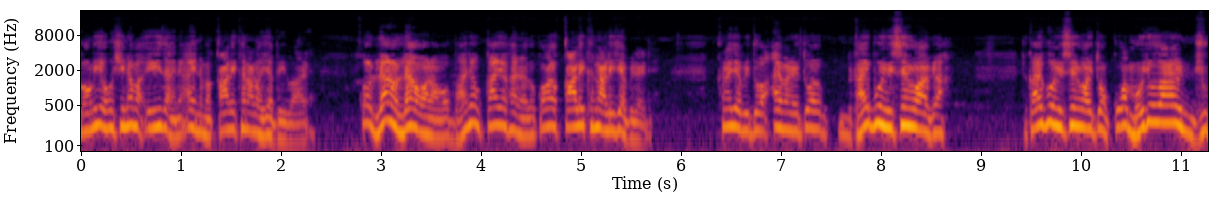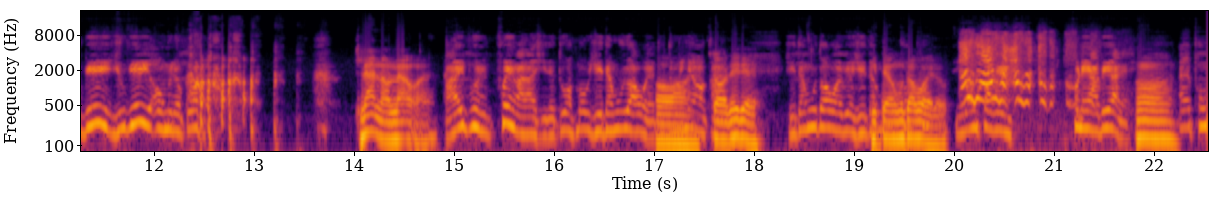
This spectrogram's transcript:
မောင်လေးဟိုရှင်နားမှာအေးဆိုင်နေအဲ့ဒီမှာကားလေးခဏလောက်ရက်ပေးပါတယ်ကိုလန့်တော့လန့်သွားတာပေါ့ဘာကြောင့်ကားရက်ခဏလဲကိုကားလေးခဏလေးရက်ပေးလိုက်တယ်ခဏရက်ပြီးသူကအဲ့မှာလေသူကဂိုင်းပွင့်ပြီးဆင်းသွားဗျာဂိုင်းပွင့်ပြီးဆင်းသွားပြီးသူကကိုကမိုးကြိုးသားယူပြေးယူပြေးအောင်ပြီးတော့ကိုက လန့်တော့လန့်သွားဂိုင်းဖွင့်ဖွင့်လာတာရှိတယ် तू ကမှုတ်ရေတံမှုသွားဝယ်ဟော तू မင်းကတော်သေးတယ်ရေတံမှုသွားဝယ်ပြီးရေတံရေတံမှုသွားဝယ်လို့ရမ်းပါကခုနေရပေးရတယ်ဟောအဲဖုံး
